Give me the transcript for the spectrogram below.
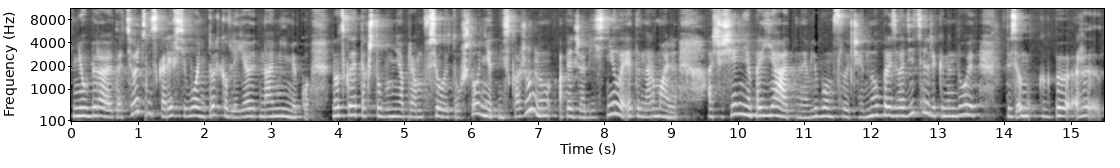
не убирают отечность скорее всего они только влияют на мимику. Но вот сказать так чтобы у меня прям все это ушло нет не скажу но опять же объяснила это нормально. Ощущения приятные в любом случае но производитель рекомендует то есть он как бы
